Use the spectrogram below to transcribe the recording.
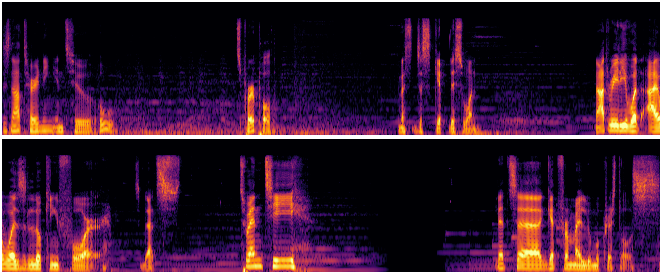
It's not turning into... Oh. It's purple gonna just skip this one. Not really what I was looking for. So that's 20. Let's uh, get from my Lumo crystals.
